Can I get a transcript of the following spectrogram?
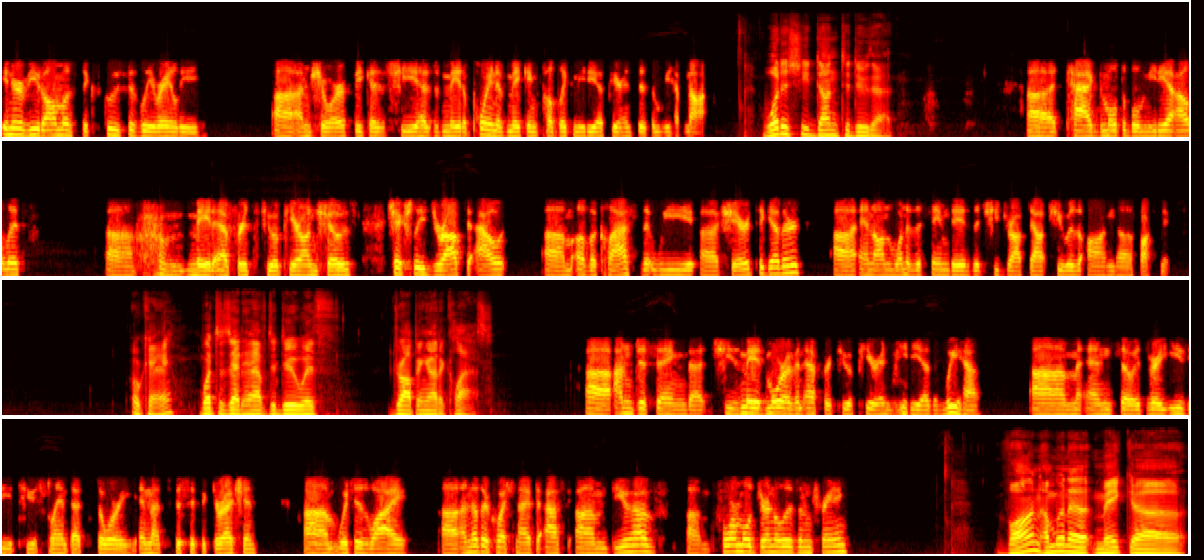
interviewed almost exclusively Rae'Lee, uh, I'm sure, because she has made a point of making public media appearances and we have not. What has she done to do that? Uh, tagged multiple media outlets, uh, made efforts to appear on shows. She actually dropped out um, of a class that we uh, shared together, uh, and on one of the same days that she dropped out, she was on uh, Fox News. Okay. What does that have to do with dropping out of class? Uh, I'm just saying that she's made more of an effort to appear in media than we have. Um, and so it's very easy to slant that story in that specific direction, um, which is why uh, another question I have to ask um, Do you have um, formal journalism training? Vaughn, I'm going to make uh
